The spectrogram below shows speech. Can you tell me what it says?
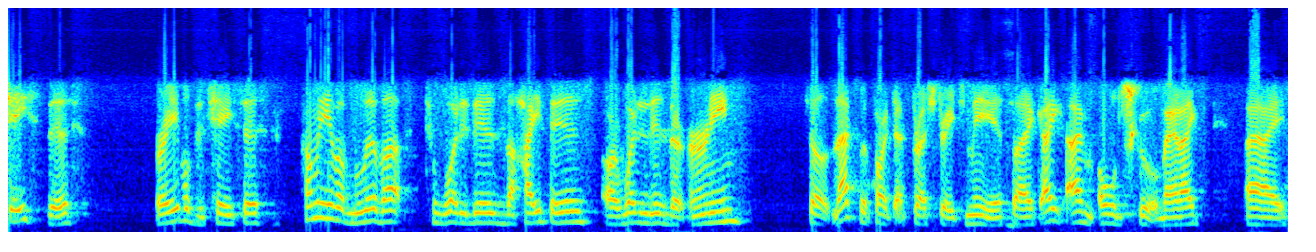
chase this, are able to chase this. How many of them live up to what it is the hype is, or what it is they're earning? So that's the part that frustrates me. It's like I, I'm old school, man. I, I,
